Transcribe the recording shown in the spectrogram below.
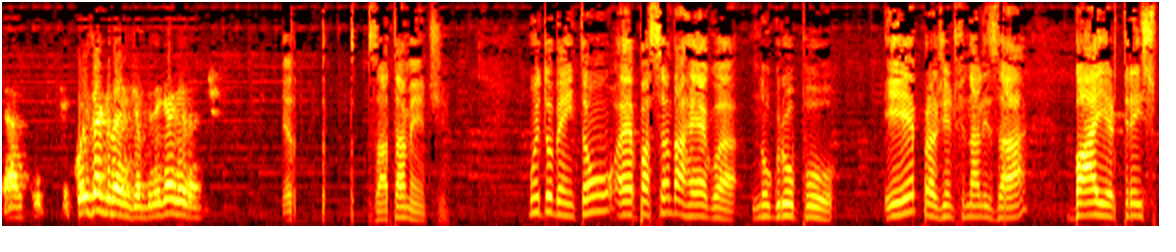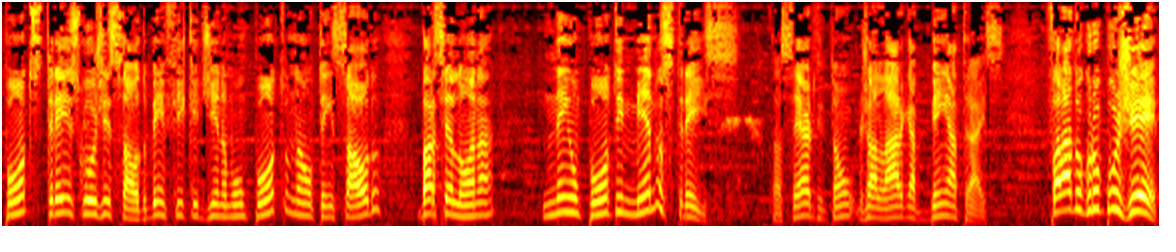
É coisa grande, a briga é grande. Exatamente. Muito bem, então, é, passando a régua no grupo E, pra gente finalizar, Bayern, três pontos, três gols de saldo. Benfica e Dinamo, um ponto, não tem saldo. Barcelona nenhum ponto e menos três, tá certo? Então já larga bem atrás. Falar do grupo G.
